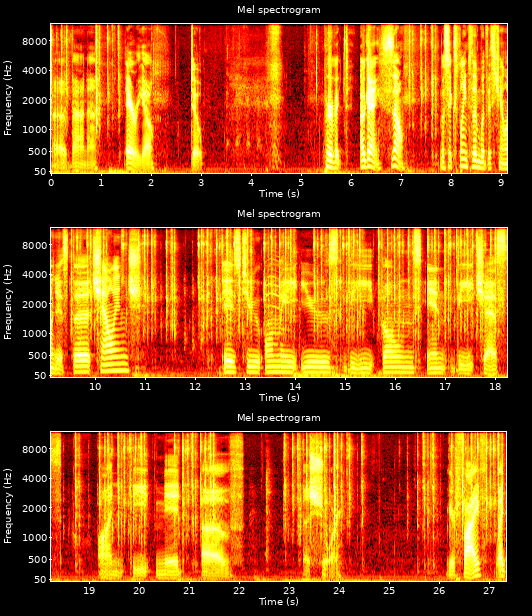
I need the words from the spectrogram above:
Havana. There we go. Dope. Perfect. Okay, so, let's explain to them what this challenge is. The challenge is to only use the bones in the chest on the mid of ashore. We're five? What?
